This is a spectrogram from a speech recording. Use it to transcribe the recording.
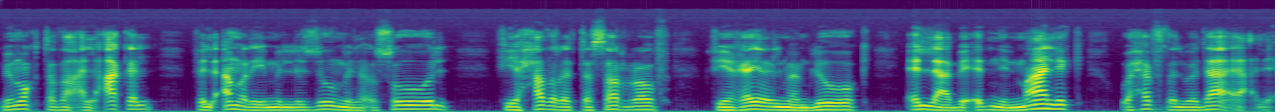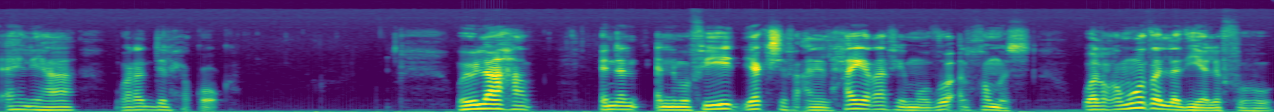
بمقتضى العقل في الأمر من لزوم الأصول في حظر التصرف في غير المملوك إلا بإذن المالك وحفظ الودائع لأهلها ورد الحقوق. ويلاحظ أن المفيد يكشف عن الحيرة في موضوع الخمس والغموض الذي يلفه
